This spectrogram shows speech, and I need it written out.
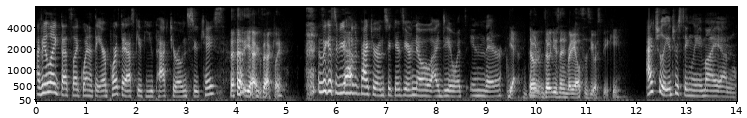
I feel like that's like when at the airport they ask you if you packed your own suitcase. yeah, exactly. Because I guess if you haven't packed your own suitcase, you have no idea what's in there. Yeah, don't don't use anybody else's USB key. Actually, interestingly, my um,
